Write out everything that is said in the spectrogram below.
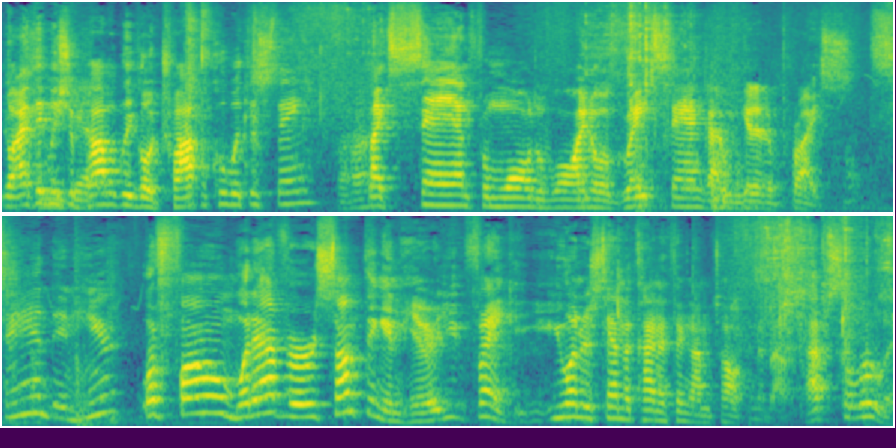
No, I think we should probably go tropical with this thing. Uh-huh. Like sand from wall to wall. I know a great sand guy we can get at a price. Sand in here? Or foam, whatever, something in here. You, Frank, you understand the kind of thing I'm talking about. Absolutely.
